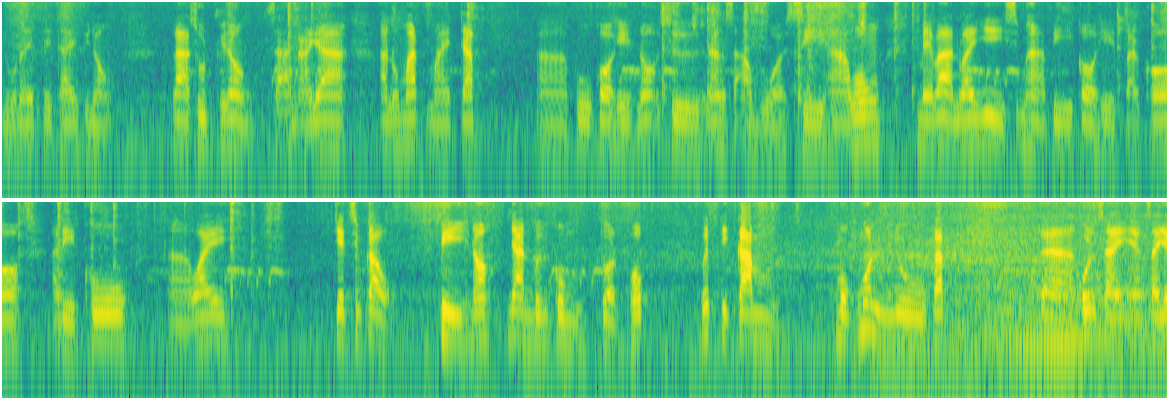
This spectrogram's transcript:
อยู่ในประเทศไทยพี่น้องล่าสุดพี่น้องศาลอาญาอนุมัติหมายจับอ่าผู้ก่อเหตุเนาะชื่อนางสาวบัวสีหาวง แม่บ้านวัย25 ปีก่อเหตุปาดคออดีตครูอ่าวัย79 ปีเนาะย่านบึงกลุ่มตรวจพบพฤติกรรม หมกมุ่นอยู่กับคุณใส่แองไสย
